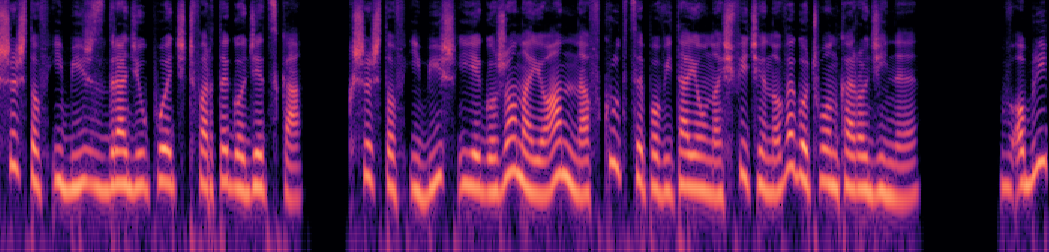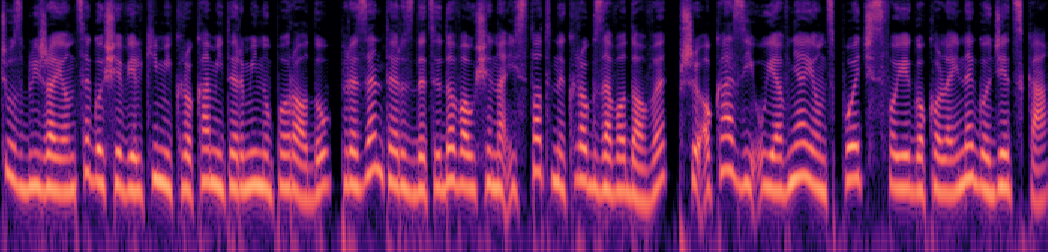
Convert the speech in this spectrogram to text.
Krzysztof Ibisz zdradził płeć czwartego dziecka. Krzysztof Ibisz i jego żona Joanna wkrótce powitają na świecie nowego członka rodziny. W obliczu zbliżającego się wielkimi krokami terminu porodu, prezenter zdecydował się na istotny krok zawodowy, przy okazji ujawniając płeć swojego kolejnego dziecka.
